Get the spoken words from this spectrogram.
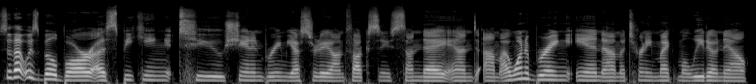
So that was Bill Barr uh, speaking to Shannon Bream yesterday on Fox News Sunday, and um, I want to bring in um, attorney Mike Melito now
